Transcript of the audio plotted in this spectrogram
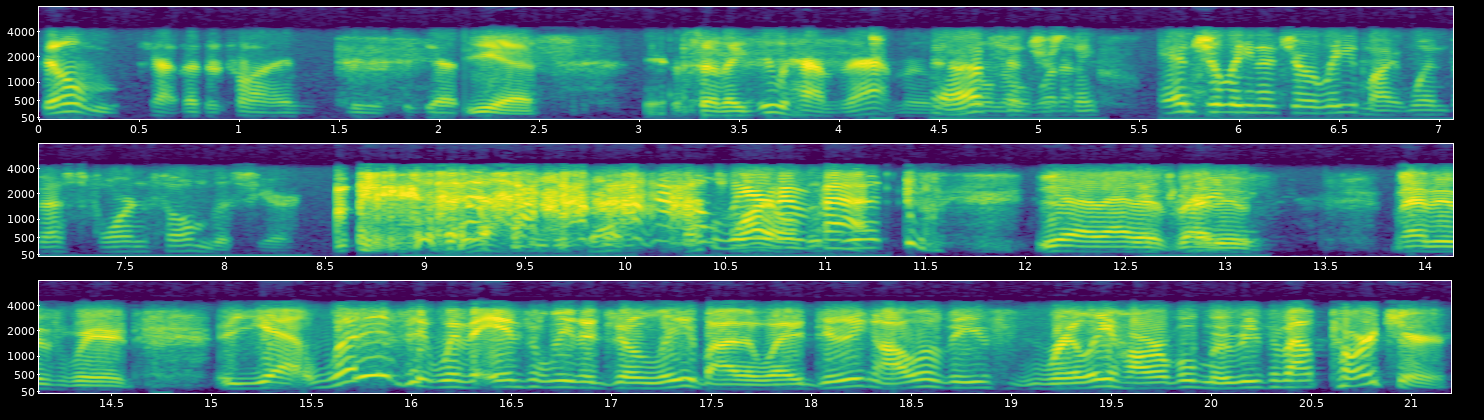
film cat that they're trying to, to get. yes. So they do have that movie. I Yeah, don't that's know interesting. Angelina Jolie might win Best Foreign Film this year. that- that's How weird wild, is isn't that? Yeah, that is It's that is crazy. that is weird. Yeah, what is it with Angelina Jolie, by the way, doing all of these really horrible movies about torture?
